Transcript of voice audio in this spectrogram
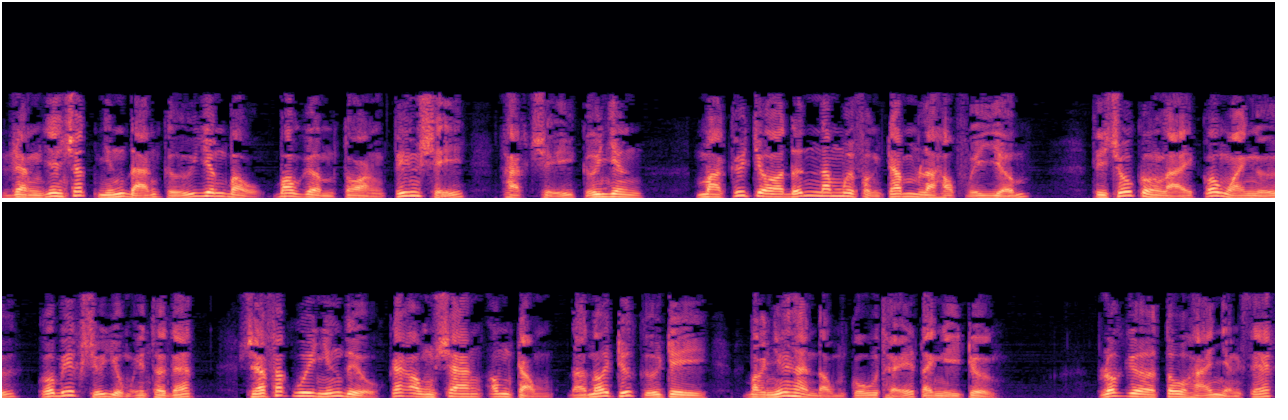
rằng danh sách những đảng cử dân bầu bao gồm toàn tiến sĩ, thạc sĩ, cử nhân, mà cứ cho đến 50% là học vị dởm, thì số còn lại có ngoại ngữ, có biết sử dụng Internet, sẽ phát huy những điều các ông Sang, ông Trọng đã nói trước cử tri bằng những hành động cụ thể tại nghị trường. Blogger Tô Hải nhận xét,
